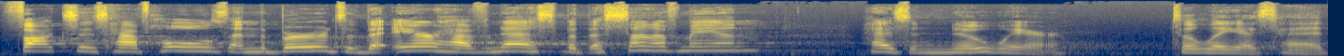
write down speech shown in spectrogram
Foxes have holes and the birds of the air have nests, but the Son of Man has nowhere to lay his head.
